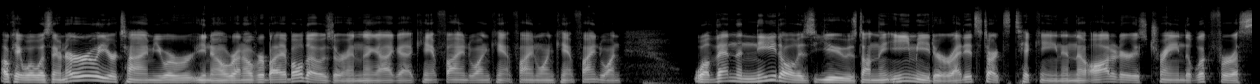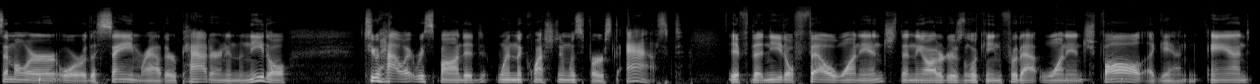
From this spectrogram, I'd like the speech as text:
Okay, well, was there an earlier time you were, you know, run over by a bulldozer, and the guy, I can't find one, can't find one, can't find one well, then the needle is used on the e meter, right? It starts ticking, and the auditor is trained to look for a similar or the same, rather, pattern in the needle to how it responded when the question was first asked. If the needle fell one inch, then the auditor is looking for that one inch fall again. And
